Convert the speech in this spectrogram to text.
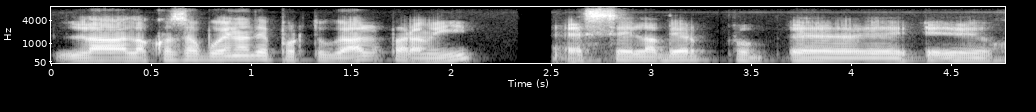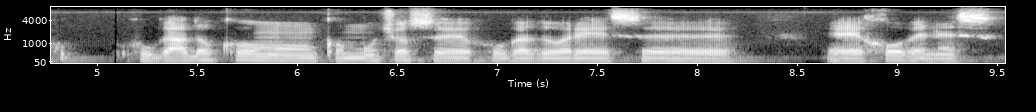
la, la cosa buena de Portugal para mí es el haber eh, ju- jugado con, con muchos jugadores jóvenes.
